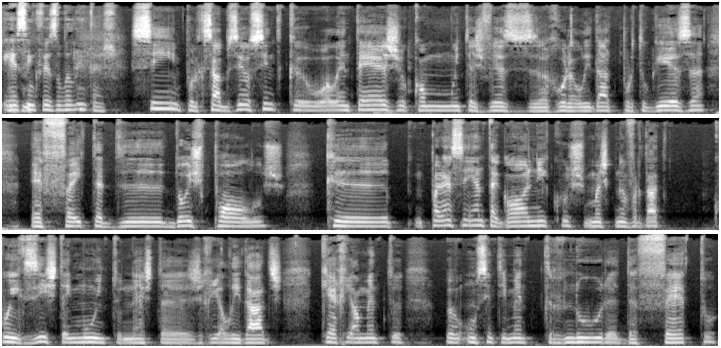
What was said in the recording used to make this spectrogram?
É assim que fez o Alentejo. Sim, porque sabes, eu sinto que o Alentejo, como muitas vezes a ruralidade portuguesa, é feita de dois polos que parecem antagónicos, mas que na verdade coexistem muito nestas realidades, que é realmente um sentimento de ternura, de afeto,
